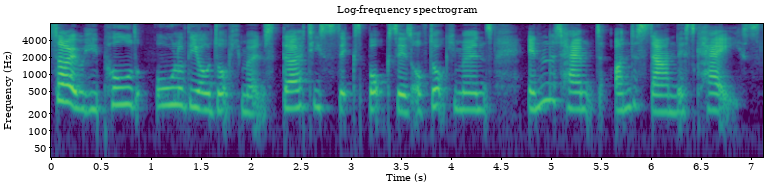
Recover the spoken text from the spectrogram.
So he pulled all of the old documents, 36 boxes of documents, in an attempt to understand this case.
